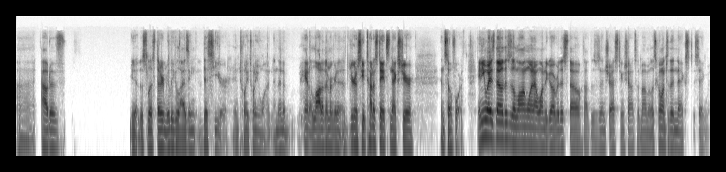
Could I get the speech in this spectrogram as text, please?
uh, out of you know this list they're going to be legalizing this year in 2021 and then a, a lot of them are going to you're going to see a ton of states next year and so forth. Anyways though this is a long one. I wanted to go over this though. I thought this was interesting. Shout out to the moment. Let's go on to the next segment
